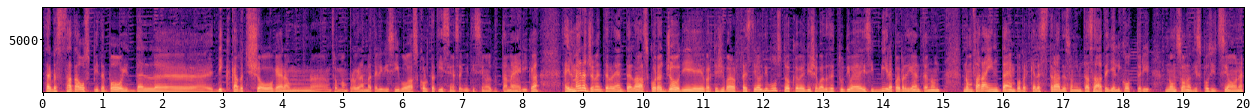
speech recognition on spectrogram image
sarebbe stata ospite poi del eh, Dick Cavett Show, che era un, insomma, un programma televisivo ascoltatissimo e seguitissimo da tutta America, e il management praticamente la scoraggiò di partecipare al festival di Woodstock perché dice guarda se tu ti vai a esibire poi praticamente non, non farai in tempo perché le strade sono intasate, gli elicotteri non sono a disposizione,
